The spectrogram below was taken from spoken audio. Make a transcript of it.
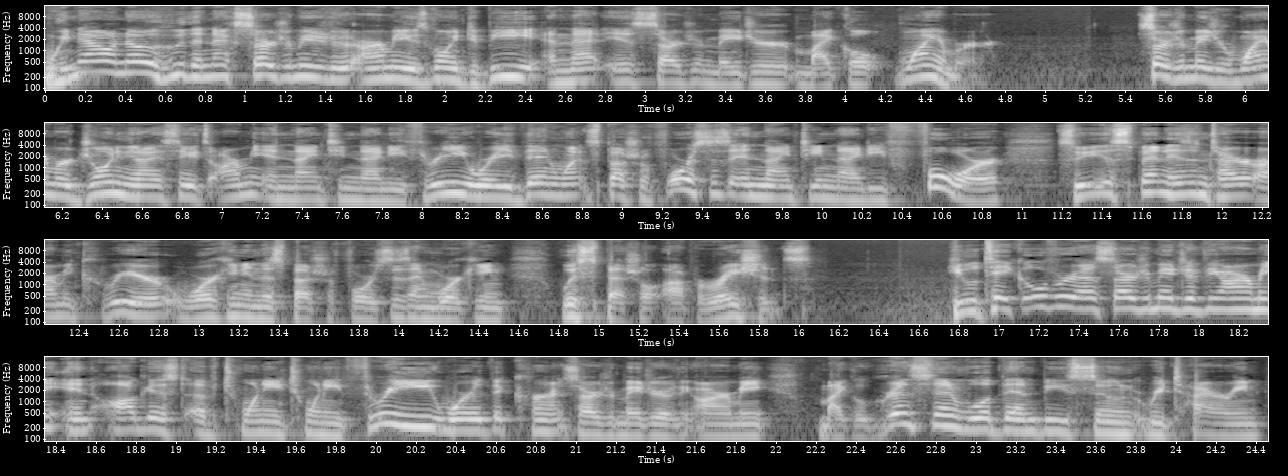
We now know who the next Sergeant Major of the Army is going to be, and that is Sergeant Major Michael Weimer. Sergeant Major Weimer joined the United States Army in 1993, where he then went Special Forces in 1994, so he has spent his entire Army career working in the Special Forces and working with Special Operations. He will take over as Sergeant Major of the Army in August of 2023, where the current Sergeant Major of the Army, Michael Grinston, will then be soon retiring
